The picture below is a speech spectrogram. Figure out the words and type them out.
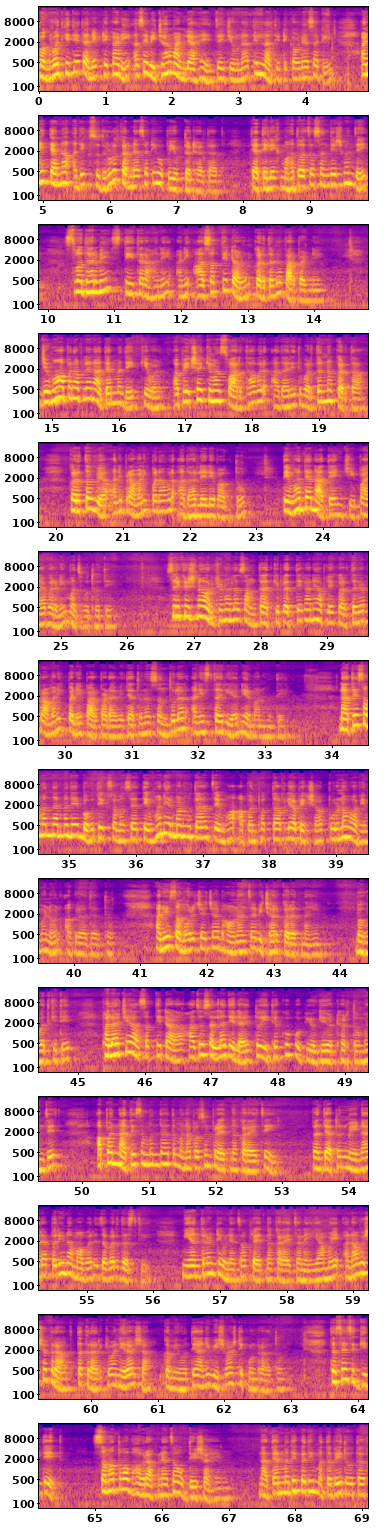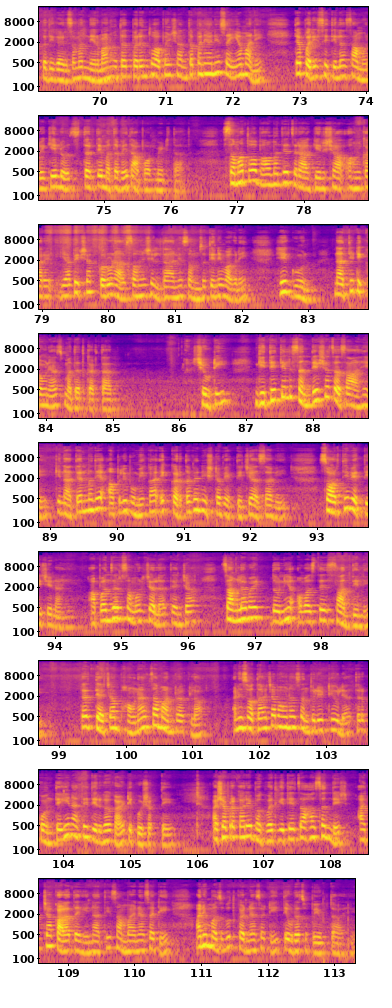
भगवद्गीतेत अनेक ठिकाणी असे विचार मांडले आहेत जे जीवनातील नाती टिकवण्यासाठी आणि त्यांना अधिक सुदृढ करण्यासाठी उपयुक्त ठरतात. त्यातील एक महत्त्वाचा संदेश म्हणजे स्वधर्मे स्थित राहणे आणि आसक्ती टाळून कर्तव्य पार पडणे. जेव्हा आपण आपल्या नात्यांमध्ये केवळ अपेक्षा किंवा स्वार्थावर आधारित वर्तन न करता कर्तव्य आणि प्रामाणिकपणावर आधारलेले वागतो तेव्हा त्या नात्यांची पायाभरणी मजबूत होते. श्रीकृष्ण अर्जुनाला सांगतात की प्रत्येकाने आपले कर्तव्य प्रामाणिकपणे पार पाडावे त्यातूनच संतुलन आणि स्थैर्य निर्माण होते. नातेसंबंधांमध्ये बहुतेक समस्या तेव्हा निर्माण होतात जेव्हा आपण फक्त आपली अपेक्षा पूर्ण व्हावी म्हणून आग्रह धरतो आणि समोरच्याच्या भावनांचा विचार करत नाही. भगवद्गीतेत फलाची आसक्ती टाळा हा जो सल्ला दिला आहे तो इथे खूप उपयोगी ठरतो. म्हणजेच आपण नातेसंबंधात मनापासून प्रयत्न करायचे पण त्यातून मिळणाऱ्या परिणामावर जबरदस्ती नियंत्रण ठेवण्याचा प्रयत्न करायचा नाही. यामुळे अनावश्यक राग तक्रार किंवा निराशा कमी होते आणि विश्वास टिकून राहतो. तसेच गीतेत समत्व भाव राखण्याचा उद्देश आहे. नात्यांमध्ये कधी मतभेद होतात कधी गैरसमज निर्माण होतात परंतु आपण शांतपणे आणि संयमाने त्या परिस्थितीला सामोरे गेलोच तर ते मतभेद आपोआप मिटतात. समत्व भाव म्हणजेच राग ईर्षा अहंकार यापेक्षा करुणा सहनशीलता आणि समजुतीने वागणे हे गुण नाती टिकवण्यास मदत करतात. शेवटी गीतेतील संदेशच असा आहे की नात्यांमध्ये आपली भूमिका एक कर्तव्यनिष्ठ व्यक्तीची असावी स्वार्थी व्यक्तीची नाही. आपण जर समोरच्याला त्यांच्या चांगल्या वाईट दोन्ही अवस्थेत साथ दिली तर त्याच्या भावनांचा मान राखला आणि स्वतःच्या भावना संतुलित ठेवल्या तर कोणतेही नाते दीर्घकाळ टिकू शकते. अशा प्रकारे भगवद्गीतेचा हा संदेश आजच्या काळातही नाती सांभाळण्यासाठी आणि मजबूत करण्यासाठी तेवढाच उपयुक्त आहे.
